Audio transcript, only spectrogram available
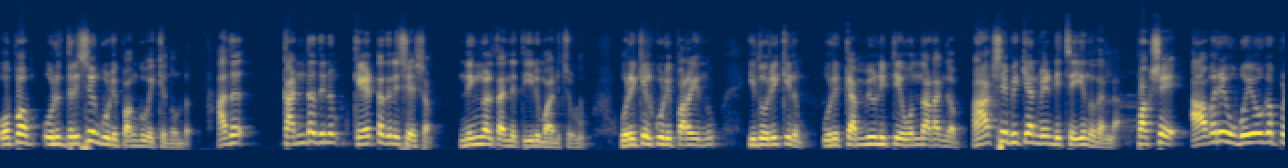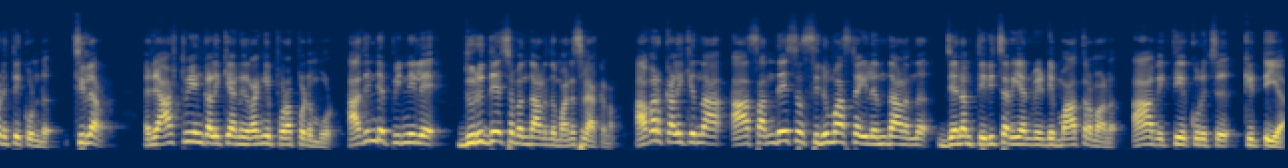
ഒപ്പം ഒരു ദൃശ്യം കൂടി പങ്കുവെക്കുന്നുണ്ട്. അത് കണ്ടതിനും കേട്ടതിനു ശേഷം നിങ്ങൾ തന്നെ തീരുമാനിച്ചോളൂ. ഒരിക്കൽ കൂടി പറയുന്നു ഇതൊരിക്കലും ഒരു കമ്മ്യൂണിറ്റി ഒന്നടങ്കം ആക്ഷേപിക്കാൻ വേണ്ടി ചെയ്യുന്നതല്ല. പക്ഷേ അവരെ ഉപയോഗപ്പെടുത്തിക്കൊണ്ട് ചിലർ രാഷ്ട്രീയം കളിക്കാൻ ഇറങ്ങി പുറപ്പെടുമ്പോൾ അതിന്റെ പിന്നിലെ ദുരുദ്ദേശം എന്താണെന്ന് മനസ്സിലാക്കണം. അവർ കളിക്കുന്ന ആ സന്ദേശം സിനിമാ സ്റ്റൈൽ എന്താണെന്ന് ജനം തിരിച്ചറിയാൻ വേണ്ടി മാത്രമാണ് ആ വ്യക്തിയെക്കുറിച്ച് കിട്ടിയ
